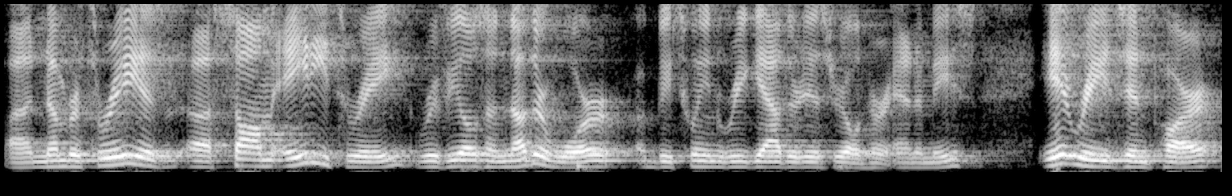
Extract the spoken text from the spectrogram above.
Uh, number three is uh, Psalm 83 reveals another war between regathered Israel and her enemies. It reads in part,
